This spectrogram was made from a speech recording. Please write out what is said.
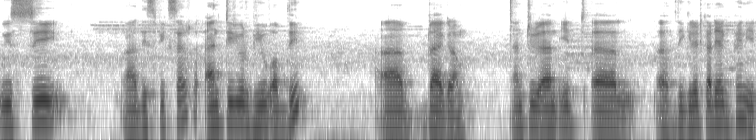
we see uh, this picture anterior view of the uh, diagram. Anterior and it uh, uh, the great cardiac vein it,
